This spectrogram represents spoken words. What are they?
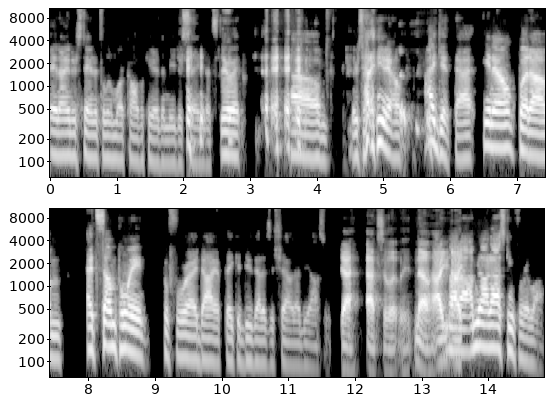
And I understand it's a little more complicated than me just saying let's do it. Um there's you know, I get that, you know, but um at some point before I die, if they could do that as a show, that'd be awesome. yeah. Absolutely. No. I. Not, I I'm not asking for a lot.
